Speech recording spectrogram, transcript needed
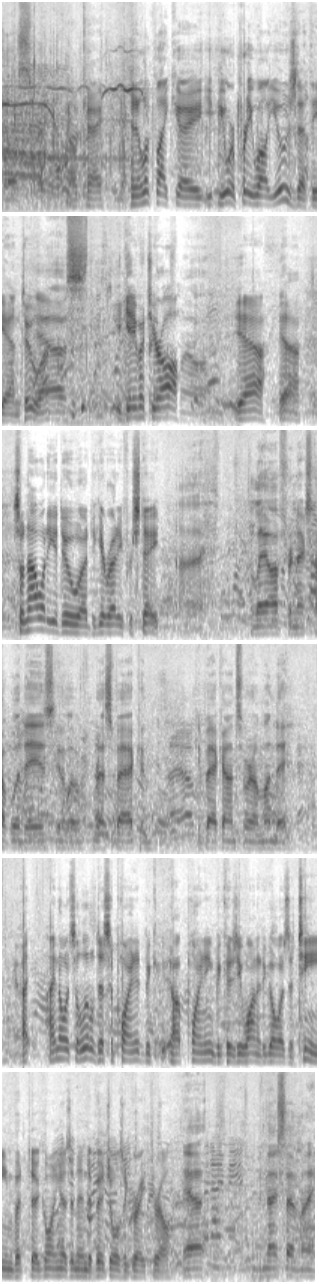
close. But, Okay, and it looked like uh, you, you were pretty well used at the end too, yeah, huh? You gave it your all. Yeah, yeah. So now what do you do uh, to get ready for state? lay off for the next couple of days, get a little rest back, and get back onto it on Monday. I, I know it's a little disappointed, bec- uh, pointing because you wanted to go as a team, but uh, going as an individual is a great thrill. Yeah, it'd be nice to have my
